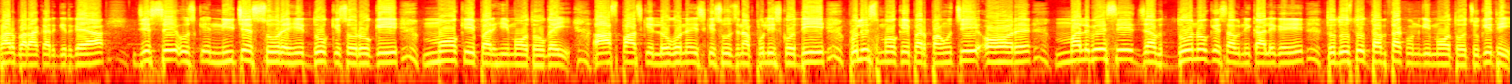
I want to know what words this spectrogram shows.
भर भरा कर गिर गया, जिससे उसके नीचे सो रहे दो किशोरों की मौके पर ही मौत हो गई। आसपास के लोगों ने इसकी सूचना पुलिस पुलिस को दी। पुलिस मौके पर पहुँची और मलबे से जब दोनों के शव निकाले गए तो दोस्तों तब तक उनकी मौत हो चुकी थी।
